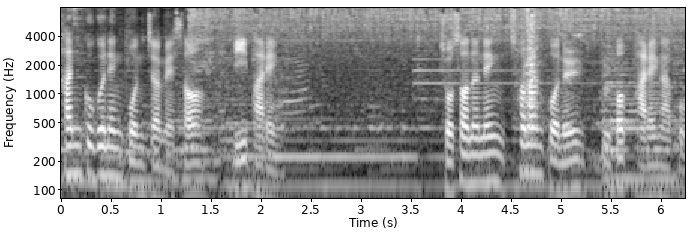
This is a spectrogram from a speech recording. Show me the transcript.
한국은행 본점에서 미발행, 조선은행 천원권을 불법 발행하고.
